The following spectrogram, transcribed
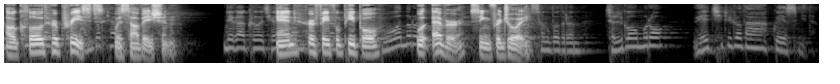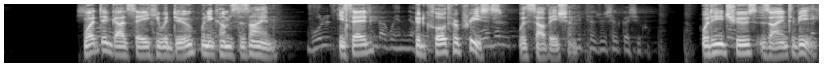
I will clothe her priests with salvation. And her faithful people will ever sing for joy. What did God say He would do when He comes to Zion? He said He would clothe her priests with salvation. What did He choose Zion to be?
